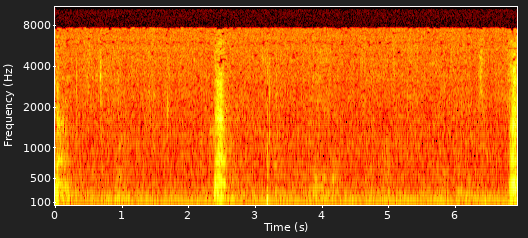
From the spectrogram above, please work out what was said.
نعم. نعم. ها؟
